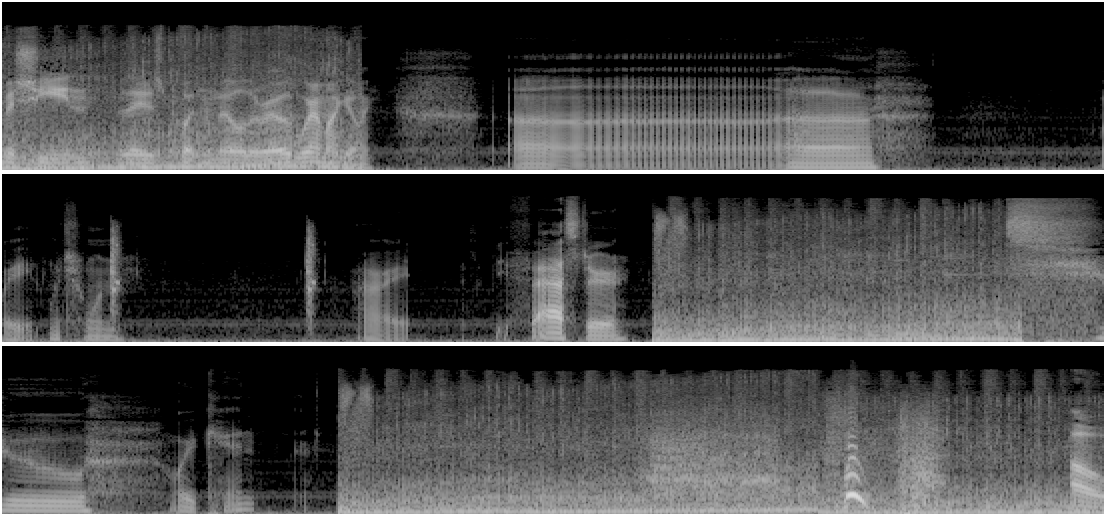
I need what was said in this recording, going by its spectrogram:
machine they just put in the middle of the road. Where am I going? Uh, uh wait, which one? Alright. Be faster. To... Wait, can... Woo! Oh.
